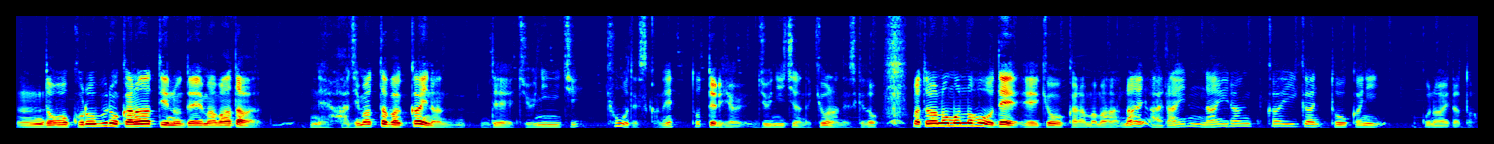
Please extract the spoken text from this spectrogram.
どう転ぶのかなっていうので、まあ、まだね始まったばっかりなんで12日？今日ですかね？撮ってる日は12日なんで今日なんですけど、まあ、虎ノ門の方で、えー、今日からまあまあ内あ内覧会が10日に行われたと。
